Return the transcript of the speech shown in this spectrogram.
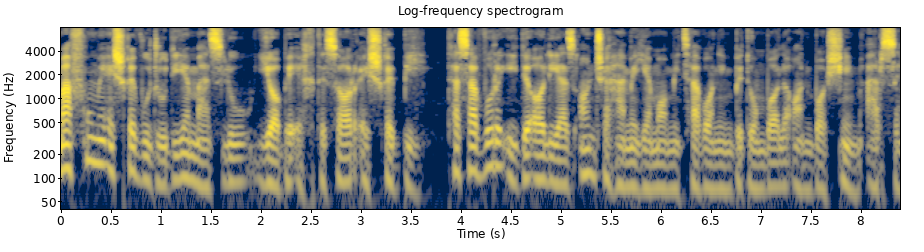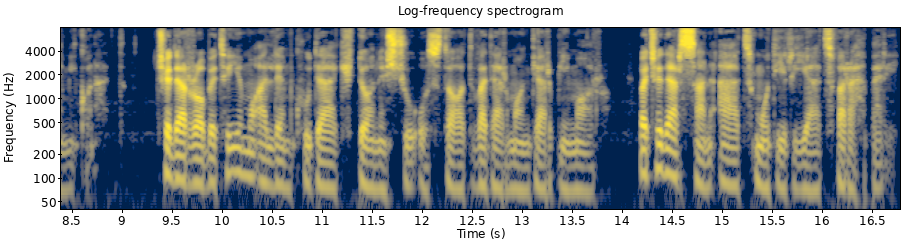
مفهوم عشق وجودی مزلو یا به اختصار عشق بی تصور ایدئالی از آنچه همه ما می توانیم به دنبال آن باشیم عرضه می کند. چه در رابطه معلم کودک، دانشجو استاد و درمانگر بیمار و چه در صنعت، مدیریت و رهبری.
